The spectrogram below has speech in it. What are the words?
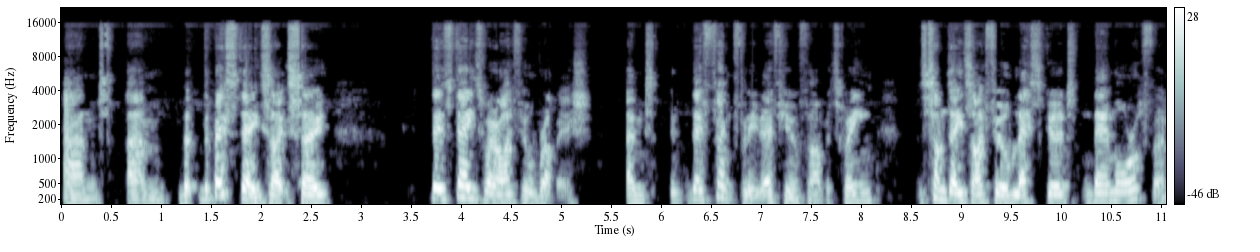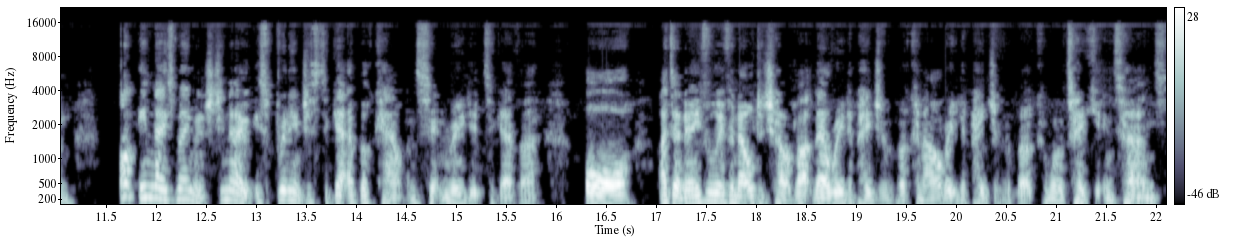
and um, the, the best days, like, so there's days where I feel rubbish, and they're thankfully they're few and far between. Some days I feel less good, they're more often. In those moments, you know, it's brilliant just to get a book out and sit and read it together, or I don't know, even with an older child, like they'll read a page of a book and I'll read a page of a book and we'll take it in turns.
